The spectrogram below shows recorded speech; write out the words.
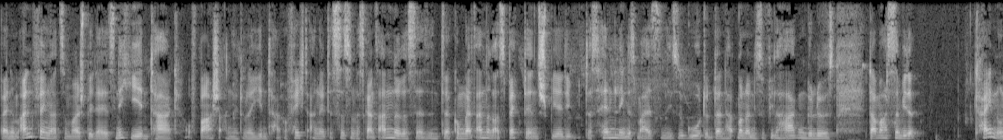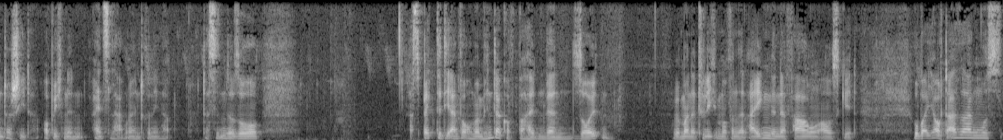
Bei einem Anfänger zum Beispiel, der jetzt nicht jeden Tag auf Barsch angelt oder jeden Tag auf Hecht angelt, ist das was ganz anderes. Da, sind, da kommen ganz andere Aspekte ins Spiel. Die, das Handling ist meistens nicht so gut und dann hat man noch nicht so viele Haken gelöst. Da macht es dann wieder keinen Unterschied, ob ich einen Einzelhaken oder einen Drilling habe. Das sind so Aspekte, die einfach auch mal im Hinterkopf behalten werden sollten. Wenn man natürlich immer von seinen eigenen Erfahrungen ausgeht. Wobei ich auch da sagen muss,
